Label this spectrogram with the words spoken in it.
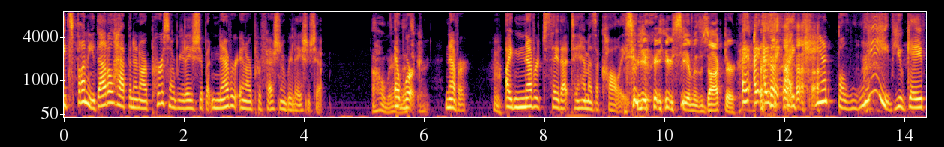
it's funny that'll happen in our personal relationship, but never in our professional relationship Oh, man. at that's work. great. Never. Hmm. I never say that to him as a colleague. So you, you see him as a doctor. I, I, I say, I can't believe you gave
